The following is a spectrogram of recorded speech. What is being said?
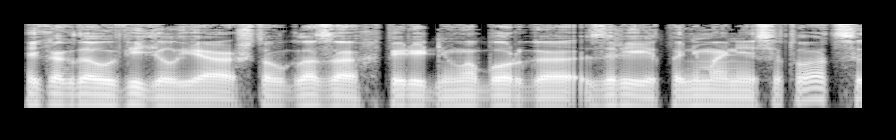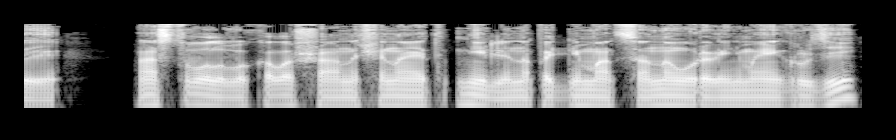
И когда увидел я, что в глазах переднего Борга зреет понимание ситуации, а ствол его калаша начинает медленно подниматься на уровень моей груди,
